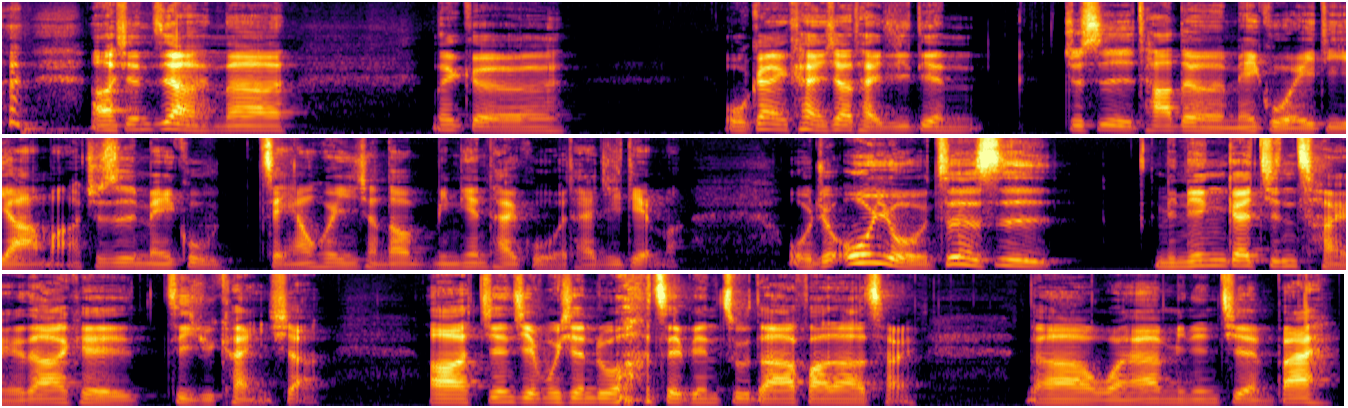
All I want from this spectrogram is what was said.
好，先这样。那那个我刚才看一下台积电，就是它的美股 ADR 嘛，就是美股怎样会影响到明天台股的台积电嘛。我觉得哦哟，真的是明天应该精彩，大家可以自己去看一下。啊，今天节目先录到这边，祝大家发大财。那晚安，明天见，拜。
